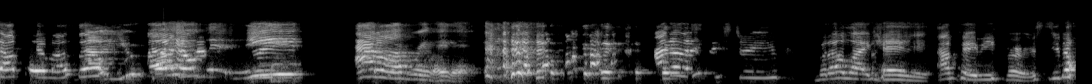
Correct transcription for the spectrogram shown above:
I'll pay myself. you help me. I don't like that. I know that's extreme, but I'm like, hey, I pay me first. You know,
